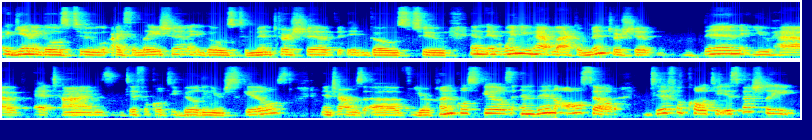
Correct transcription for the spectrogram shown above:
again it goes to isolation it goes to mentorship it goes to and, and when you have lack of mentorship then you have at times difficulty building your skills in terms of your clinical skills. And then also difficulty especially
